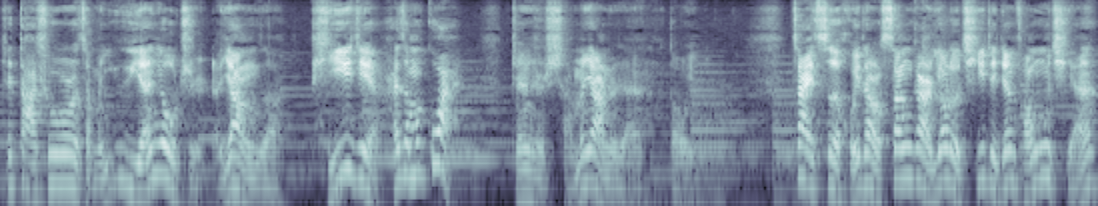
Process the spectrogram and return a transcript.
这大叔怎么欲言又止的样子，脾气还这么怪，真是什么样的人都有。再次回到三杠幺六七这间房屋前。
